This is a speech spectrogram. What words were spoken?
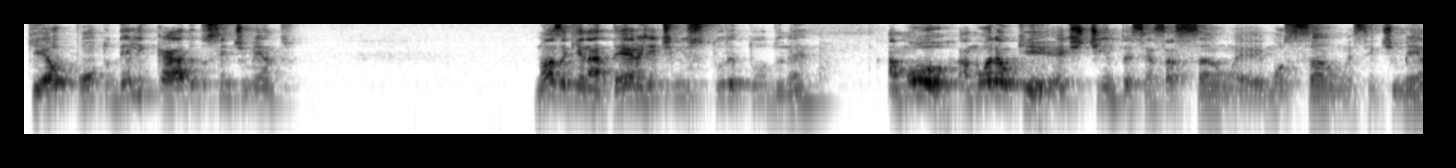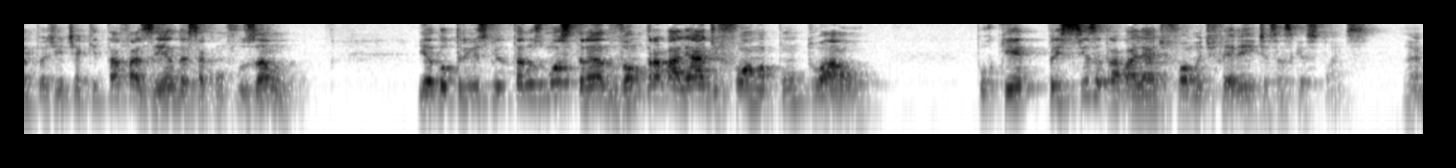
que é o ponto delicado do sentimento. Nós aqui na Terra a gente mistura tudo, né? Amor, amor é o quê? É instinto, é sensação, é emoção, é sentimento. A gente aqui está fazendo essa confusão e a doutrina espírita está nos mostrando. Vamos trabalhar de forma pontual, porque precisa trabalhar de forma diferente essas questões. Né?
